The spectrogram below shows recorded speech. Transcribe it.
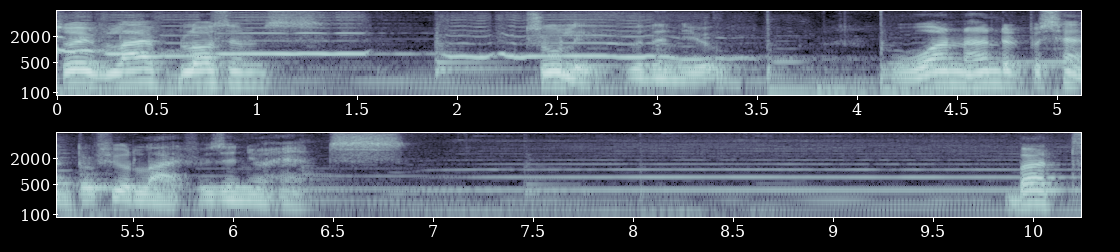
So if life blossoms truly within you, one hundred percent of your life is in your hands. But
